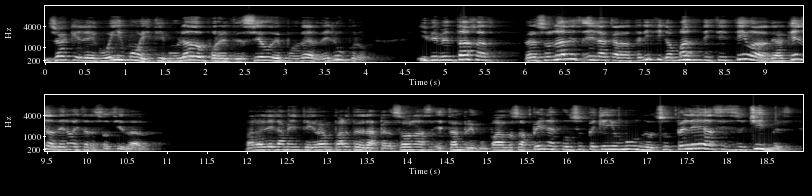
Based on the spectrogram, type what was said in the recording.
ya que el egoísmo estimulado por el deseo de poder, de lucro y de ventajas personales es la característica más distintiva de aquella de nuestra sociedad. Paralelamente, gran parte de las personas están preocupados apenas con su pequeño mundo, sus peleas y sus chismes,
